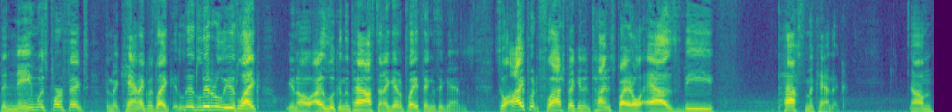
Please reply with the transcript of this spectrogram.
The name was perfect. The mechanic was like it literally is like you know, I look in the past and I get to play things again. So I put Flashback into Time Spiral as the past mechanic. Um,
